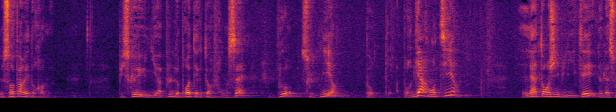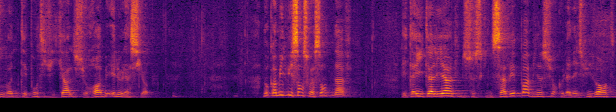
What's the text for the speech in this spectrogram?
de s'emparer de Rome, puisqu'il n'y a plus de protecteur français pour soutenir, pour, pour garantir l'intangibilité de la souveraineté pontificale sur Rome et le Latium. Donc en 1869, l'État italien, qui ne, savait pas, bien sûr, que l'année suivante,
